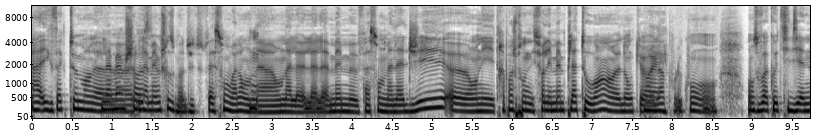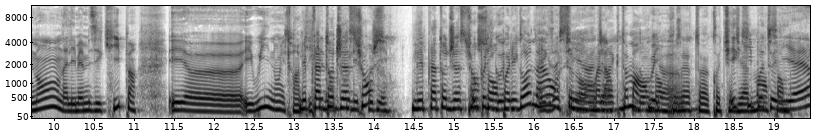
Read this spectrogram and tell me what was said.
Ah, exactement. La, même chose. La même chose. de toute façon, voilà, on a, on a la, même façon de manager. Euh, on est très proche, on est sur les mêmes plateaux. Hein, donc euh, là, pour le coup, on, se voit quotidiennement. On a les mêmes équipes. Et, euh, et oui, non, ils sont impliqués les plateaux de gestion, les plateaux de gestion sont en polygone hein, aussi euh, directement. Donc, vous êtes euh, quotidiennement équipe hôtelière,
